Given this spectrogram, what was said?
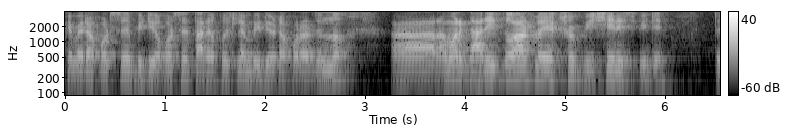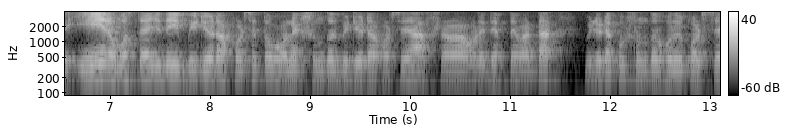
ক্যামেরা করছে, ভিডিও করছে, তারে কইছিলাম ভিডিওটা করার জন্য। আর আমার গাড়ি তো আসলো একশো বিশের স্পিডে তো এর অবস্থায় যদি ভিডিওটা করছে তো অনেক সুন্দর ভিডিওটা করছে আপনারা করে দেখতে পারটা ভিডিওটা খুব সুন্দর করে করছে।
